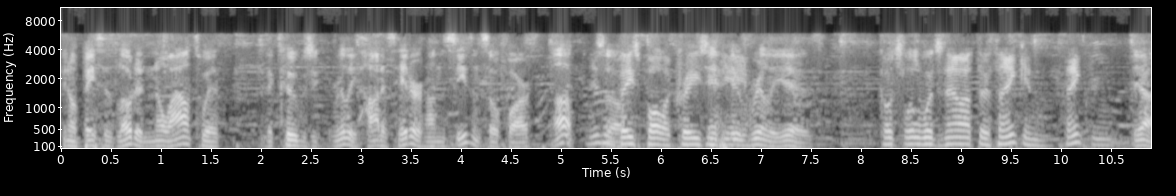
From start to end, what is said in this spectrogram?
you know, bases loaded, and no outs with the Cougs' really hottest hitter on the season so far up. Isn't so baseball a crazy it, game? it really is. Coach Littlewood's now out there thanking, thanking Yeah.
